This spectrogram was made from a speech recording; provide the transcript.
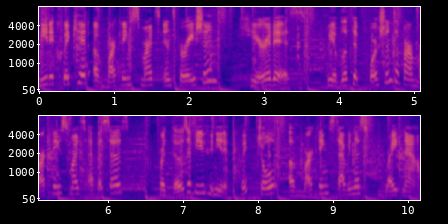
Need a quick hit of Marketing Smarts inspiration? Here it is. We have lifted portions of our Marketing Smarts episodes for those of you who need a quick jolt of marketing savviness right now.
